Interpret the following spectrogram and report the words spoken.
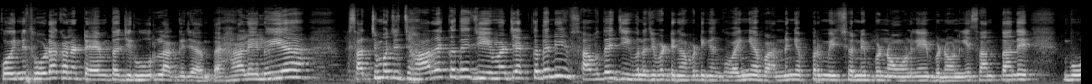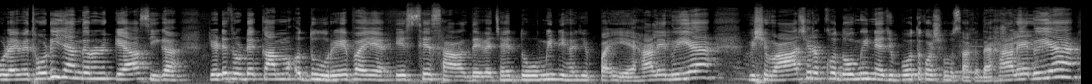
ਕੋਈ ਨਹੀਂ ਥੋੜਾ ਘਣਾ ਟਾਈਮ ਤਾਂ ਜ਼ਰੂਰ ਲੱਗ ਜਾਂਦਾ। ਹੈ। ਹਾਲੇਲੂਇਆ। ਸੱਚਮੁੱਚ ਹਰ ਇੱਕ ਦੇ ਜੀਵਨ 'ਚ, ਇੱਕ ਦੇ ਨਹੀਂ ਸਭ ਦੇ ਜੀਵਨ 'ਚ ਵੱਡੀਆਂ ਵੱਡੀਆਂ ਗਵਾਹੀਆਂ ਬਣਨਗੀਆਂ, ਪਰਮੇਸ਼ਰ ਨੇ ਬਣਾਉਣੀਆਂ ਹੀ ਬਣਾਉਣੀਆਂ। ਸੰਤਾਂ ਦੇ ਬੋਲ ਐਵੇਂ ਥੋੜੀ ਜਾਂਦੇ, ਉਹਨਾਂ ਨੇ ਕਿਹਾ ਸੀਗਾ, ਜਿਹੜੇ ਤੁਹਾਡੇ ਕੰਮ ਅਧੂਰੇ ਪਏ ਆ, ਇਸੇ ਸਾਲ ਦੇ ਵਿੱਚ, ਇਹ 2 ਮਹੀਨੇ ਹਜੇ ਪਏ ਆ। ਹਾਲੇਲੂਇਆ। ਵਿਸ਼ਵਾਸ ਰੱਖੋ 2 ਮਹੀਨਿਆਂ 'ਚ ਬਹੁਤ ਕੁਝ ਹੋ ਸਕਦਾ ਹੈ। ਹਾਲੇਲੂਇਆ।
